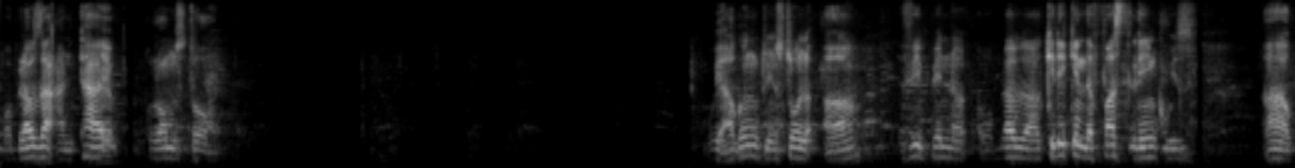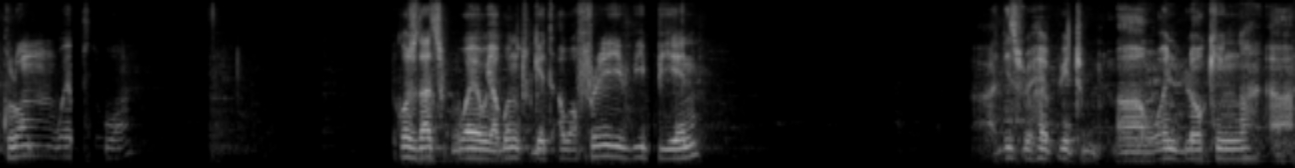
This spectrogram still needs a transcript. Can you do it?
your browser and type Chrome Store. We are going to install a VPN our browser. Click in the first link with uh, Chrome Web Store because that's where we are going to get our free VPN Uh, this will help you to uh, when blocking uh,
